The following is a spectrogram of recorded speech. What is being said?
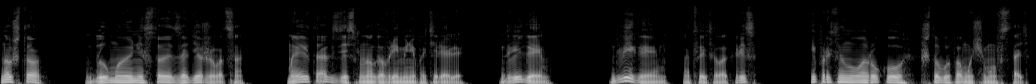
Ну что, думаю, не стоит задерживаться. Мы и так здесь много времени потеряли. Двигаем?» «Двигаем», — ответила Крис и протянула руку, чтобы помочь ему встать.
